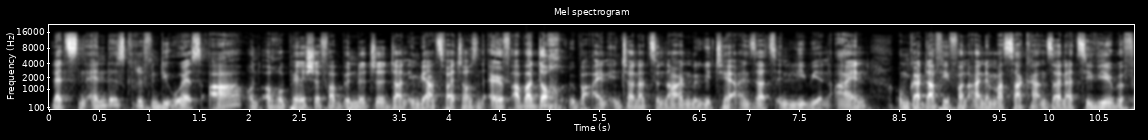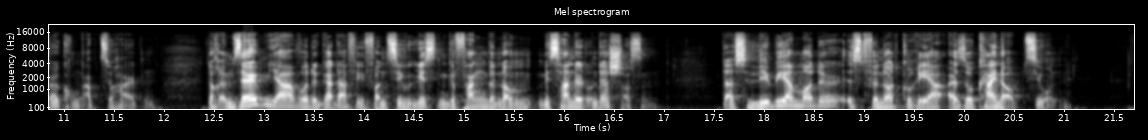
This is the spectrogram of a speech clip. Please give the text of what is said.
Letzten Endes griffen die USA und europäische Verbündete dann im Jahr 2011 aber doch über einen internationalen Militäreinsatz in Libyen ein, um Gaddafi von einem Massaker an seiner Zivilbevölkerung abzuhalten. Doch im selben Jahr wurde Gaddafi von Zivilisten gefangen genommen, misshandelt und erschossen. Das Libya-Modell ist für Nordkorea also keine Option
